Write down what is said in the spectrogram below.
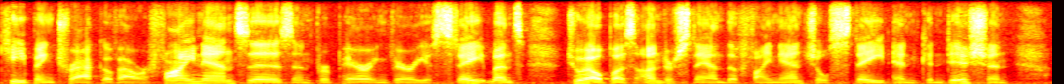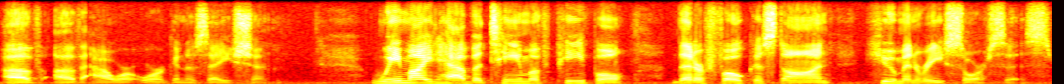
keeping track of our finances and preparing various statements to help us understand the financial state and condition of, of our organization. We might have a team of people that are focused on human resources.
